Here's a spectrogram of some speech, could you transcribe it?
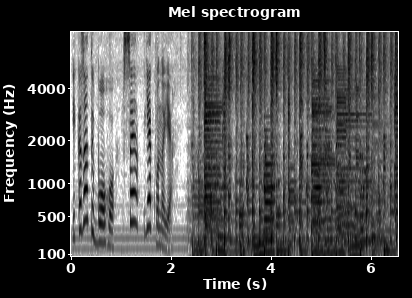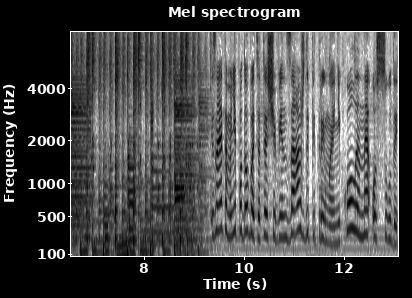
і казати Богу все як воно є. Знаєте, мені подобається те, що він завжди підтримує, ніколи не осудить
